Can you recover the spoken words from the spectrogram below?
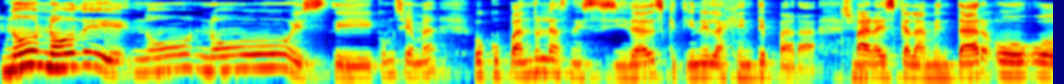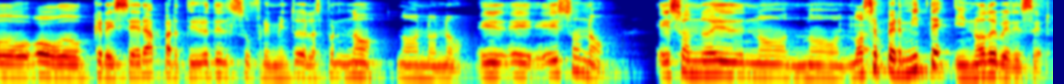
No, no de, no, no, este, ¿cómo se llama? Ocupando las necesidades que tiene la gente para, Sí. para escalamentar o, o- o crecer a partir del sufrimiento de las personas. No, no, no, no. Eh, eh, eso no. Eso no, no, no, no se permite y no debe de ser.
